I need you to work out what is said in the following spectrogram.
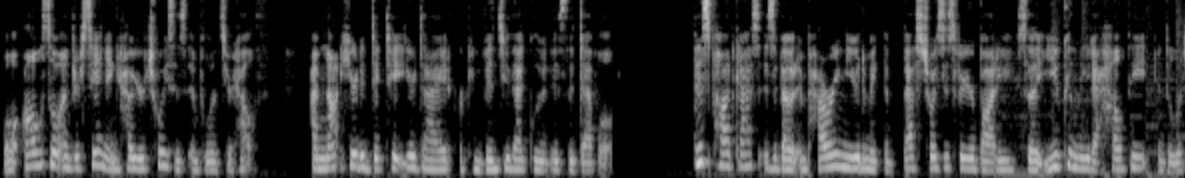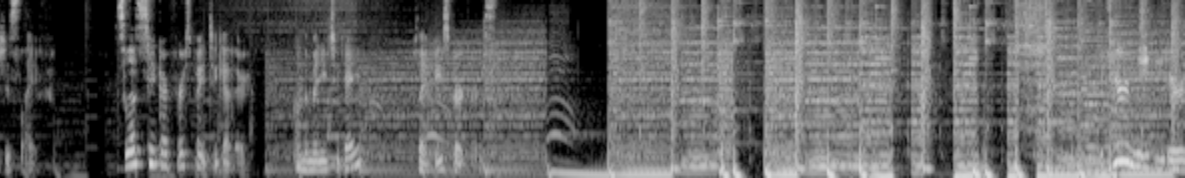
while also understanding how your choices influence your health. I'm not here to dictate your diet or convince you that gluten is the devil. This podcast is about empowering you to make the best choices for your body so that you can lead a healthy and delicious life. So let's take our first bite together. On the menu today, plant based burgers. If you're a meat eater,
